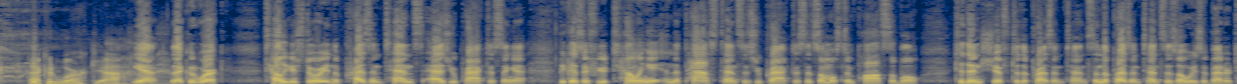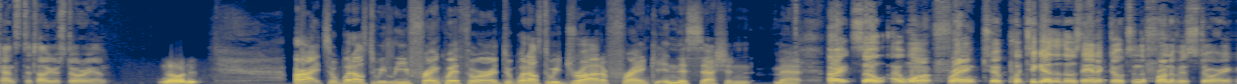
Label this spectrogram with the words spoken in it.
that could work, yeah. Yeah, that could work. Tell your story in the present tense as you're practicing it. Because if you're telling it in the past tense as you practice, it's almost impossible to then shift to the present tense. And the present tense is always a better tense to tell your story in. Noted. All right, so what else do we leave Frank with, or do, what else do we draw out of Frank in this session, Matt? All right, so I want Frank to put together those anecdotes in the front of his story.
